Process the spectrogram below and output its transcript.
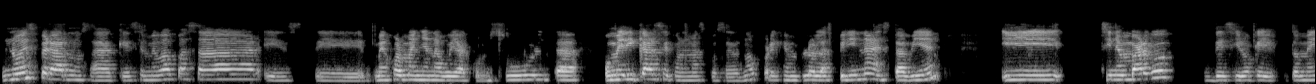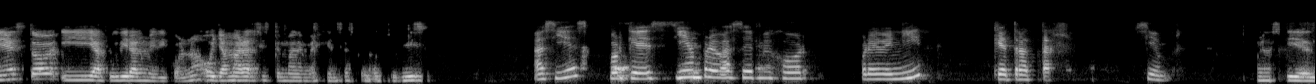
no esperarnos a que se me va a pasar, este, mejor mañana voy a consulta, o medicarse con más cosas, ¿no? Por ejemplo, la aspirina está bien, y sin embargo, decir, ok, tomé esto y acudir al médico, ¿no? O llamar al sistema de emergencias, como tú dices. Así es, porque siempre va a ser mejor prevenir que tratar, siempre. Así es.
